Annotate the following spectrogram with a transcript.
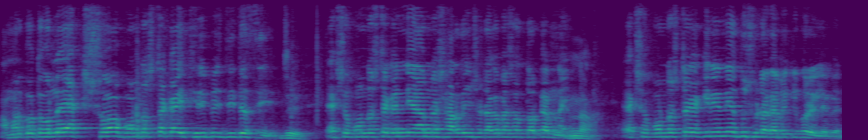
আমার কত হলো একশো পঞ্চাশ টাকায় থ্রি পিস দিতেছি। জি। একশো পঞ্চাশ টাকা নিয়ে আপনার সাড়ে তিনশো টাকা বেচার দরকার নাই। না। একশো পঞ্চাশ টাকা কিনে নিয়ে দুশো টাকা বিক্রি করে নেবেন।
